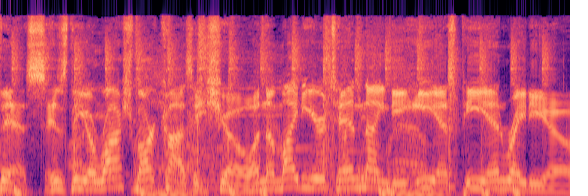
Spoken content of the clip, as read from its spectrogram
This is the Arash Markazi Show on the Mightier 1090 ESPN Radio.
